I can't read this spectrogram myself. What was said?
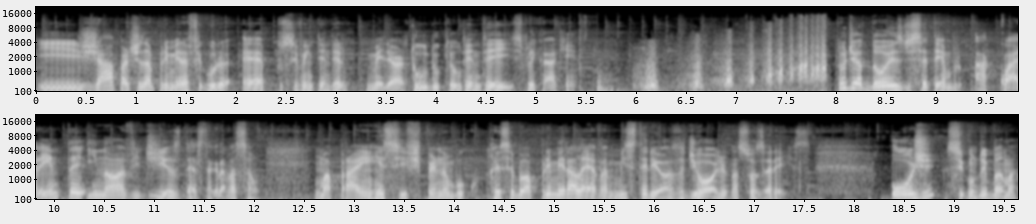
E já a partir da primeira figura é possível entender melhor tudo que eu tentei explicar aqui. No dia 2 de setembro, a 49 dias desta gravação, uma praia em Recife, Pernambuco, recebeu a primeira leva misteriosa de óleo nas suas areias. Hoje, segundo o Ibama,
